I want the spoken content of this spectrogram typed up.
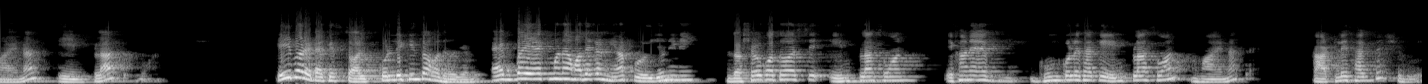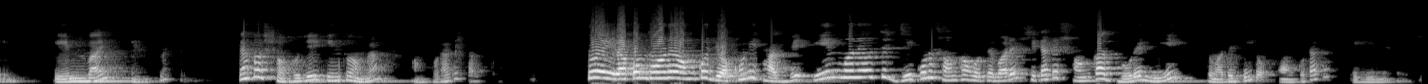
minus N plus one. এইবার এটাকে সলভ করলে কিন্তু আমাদের হয়ে যাবে। এক বাই এক মানে আমাদের এটা নেওয়ার প্রয়োজনই নেই। দশেও কত আসছে এন প্লাস ওয়ান। এখানে এক গুণ করলে থাকে এন প্লাস ওয়ান মাইনাস কাটলে থাকবে শুধু N. N by N plus দেখো, সহজেই কিন্তু আমরা অঙ্কটাকে সলভ করতে তো এরকম ধরনের অঙ্ক যখনই থাকবে এন মানে হচ্ছে যে কোনো সংখ্যা হতে পারে, সেটাকে সংখ্যা ধরে নিয়ে তোমাদের কিন্তু অঙ্কটাকে এগিয়ে নিতে হবে।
